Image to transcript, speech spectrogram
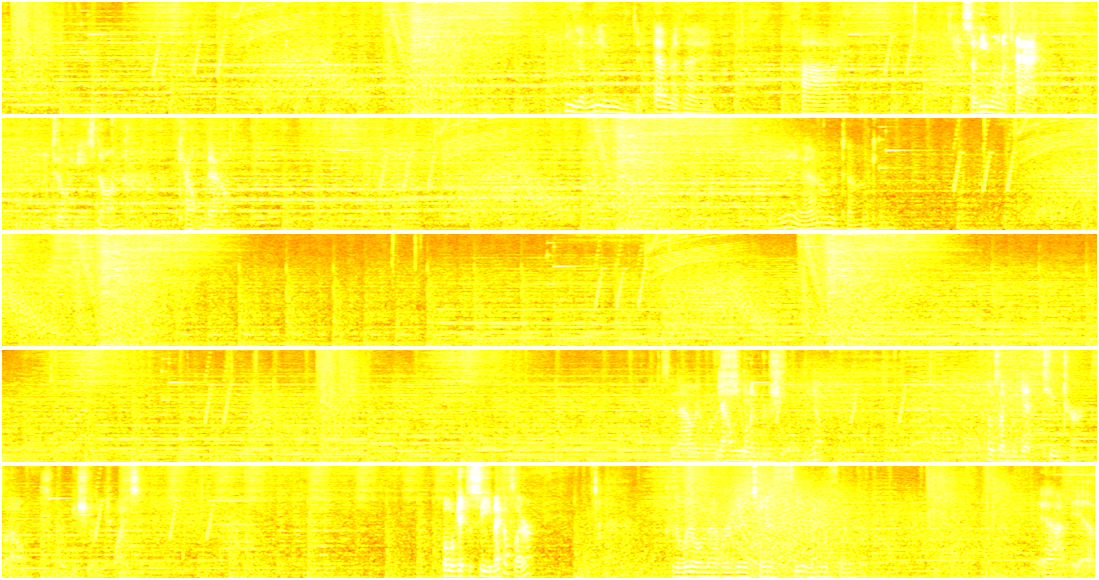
He's immune to everything. Five. Yeah, so he won't attack until he's done counting down. Yeah, we're talking. So now we want Now we want shield. to shield. Yep. Looks like we get two turns though, so we'll be shielding twice. But we'll get to see Mega Flare. Because we will never get a chance to see Mega Flare. Yeah, yeah.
